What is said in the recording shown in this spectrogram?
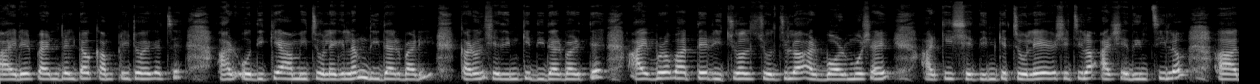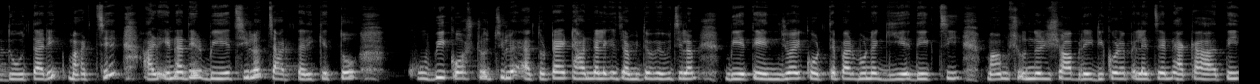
বাইরের প্যান্ডেলটাও কমপ্লিট হয়ে গেছে। আর ওদিকে আমি চলে গেলাম দিদার বাড়ি, কারণ সেদিনকে দিদার বাড়িতে আইব্রো ভাতের রিচুয়ালস চলছিল আর বর্মশাই আর কি সেদিনকে চলে এসেছিল। আর সেদিন ছিল দু তারিখ মার্চের আর এনাদের বিয়ে ছিল চার তারিখে। তো খুবই কষ্ট হচ্ছিল, এতটাই ঠান্ডা লেগেছে, আমি তো ভেবেছিলাম বিয়েতে এনজয় করতে পারব না, গিয়ে দেখছি মাম সুন্দরী সব রেডি করে ফেলেছেন, একা হাতেই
